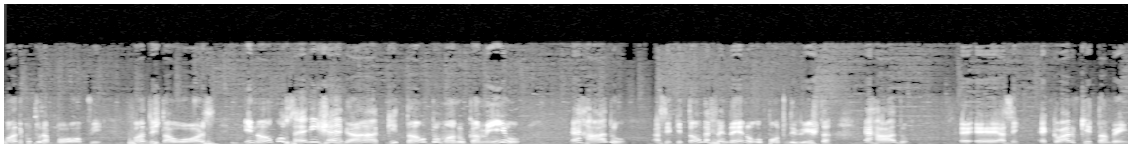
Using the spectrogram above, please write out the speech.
fã de cultura pop, fã de Star Wars, e não conseguem enxergar que estão tomando o caminho errado. Assim, que estão defendendo o ponto de vista errado. É, é, assim, é claro que também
